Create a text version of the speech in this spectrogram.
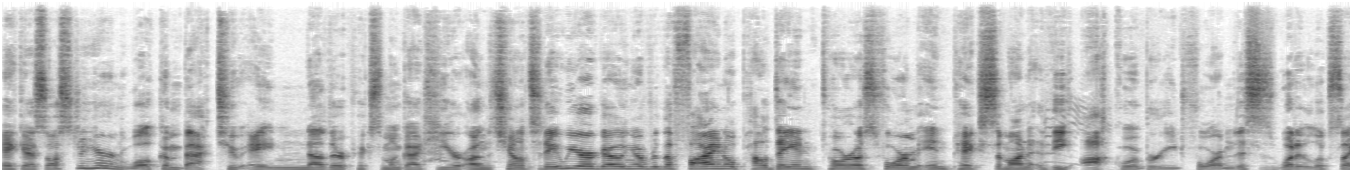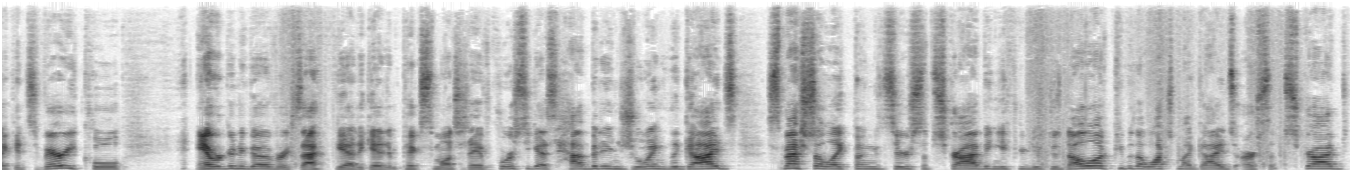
Hey guys, Austin here and welcome back to another Pixelmon guide here on the channel. Today we are going over the final Paldean Tauros form in Pixelmon, the Aqua Breed form. This is what it looks like. It's very cool. And we're going to go over exactly how to get and pick in Pixelmon today. Of course, you guys have been enjoying the guides. Smash that like button, consider subscribing if you're new, because not a lot of people that watch my guides are subscribed.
